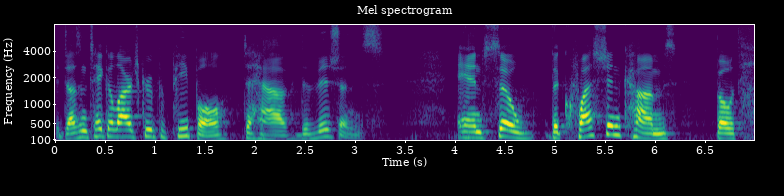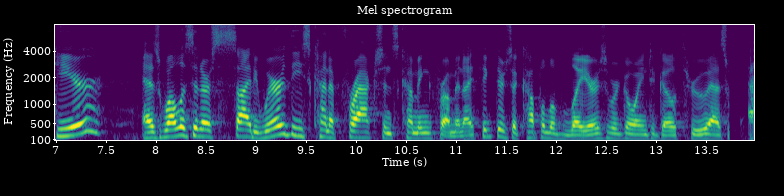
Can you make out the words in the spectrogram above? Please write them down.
It doesn't take a large group of people to have divisions. And so the question comes both here as well as in our society, where are these kind of fractions coming from? And I think there's a couple of layers we're going to go through as we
